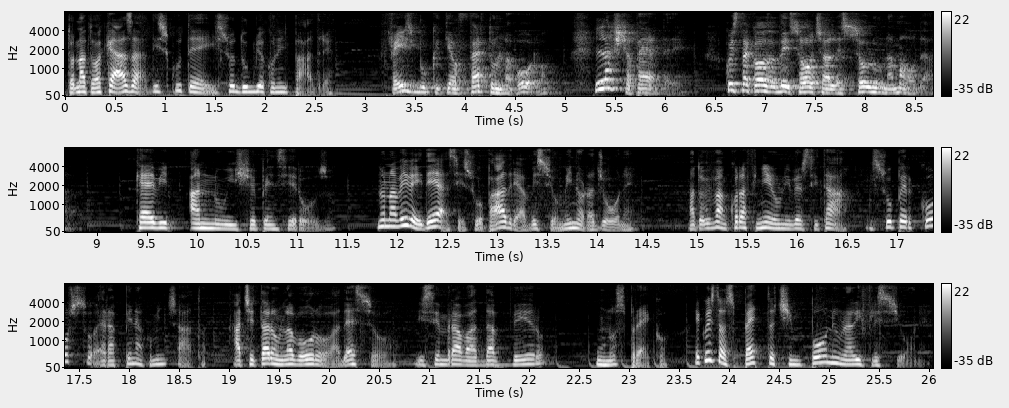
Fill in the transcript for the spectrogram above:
Tornato a casa, discute il suo dubbio con il padre. Facebook ti ha offerto un lavoro? Lascia perdere. Questa cosa dei social è solo una moda. Kevin annuisce pensieroso. Non aveva idea se suo padre avesse o meno ragione, ma doveva ancora finire l'università, il suo percorso era appena cominciato. Accettare un lavoro adesso gli sembrava davvero uno spreco. E questo aspetto ci impone una riflessione.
